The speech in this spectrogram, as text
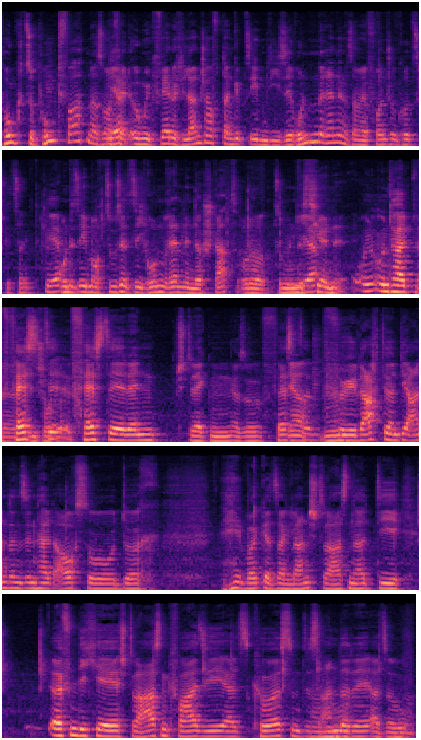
Punkt-zu-Punkt-Fahrten, also man ja. fährt irgendwie quer durch die Landschaft, dann gibt es eben diese Rundenrennen, das haben wir vorhin schon kurz gezeigt. Ja. Und es eben auch zusätzlich Rundenrennen in der Stadt oder zumindest ja. hier in. Und, und halt äh, feste, feste Rennstrecken, also feste für mhm. Gedachte und die anderen sind halt auch so durch, ich wollte gerade sagen Landstraßen, halt die öffentliche Straßen quasi als Kurs und das mhm. andere, also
